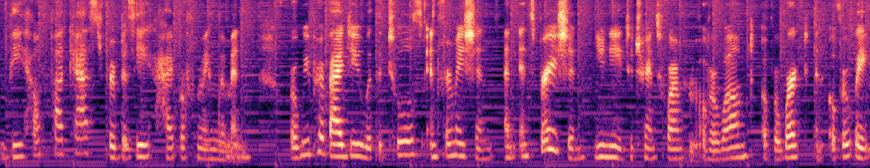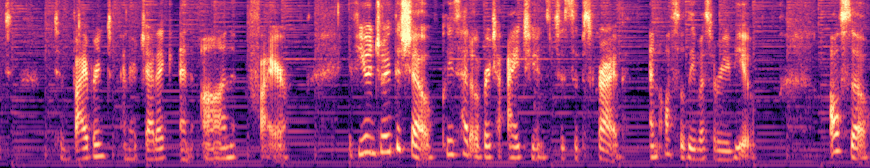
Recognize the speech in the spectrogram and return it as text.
the health podcast for busy, high performing women, where we provide you with the tools, information, and inspiration you need to transform from overwhelmed, overworked, and overweight to vibrant, energetic, and on fire. If you enjoyed the show, please head over to iTunes to subscribe and also leave us a review. Also,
